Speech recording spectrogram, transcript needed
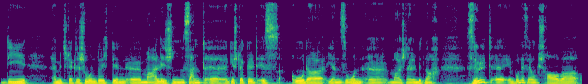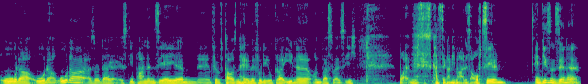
die äh, mit Stöckelschuhen durch den äh, malischen Sand äh, gestöckelt ist oder ihren Sohn äh, mal schnell mit nach Sylt äh, im Bundeswehrhubschrauber oder, oder, oder. Also da ist die Pannenserie äh, 5000 Helme für die Ukraine und was weiß ich. Boah, das kannst du gar nicht mal alles aufzählen. In diesem Sinne,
